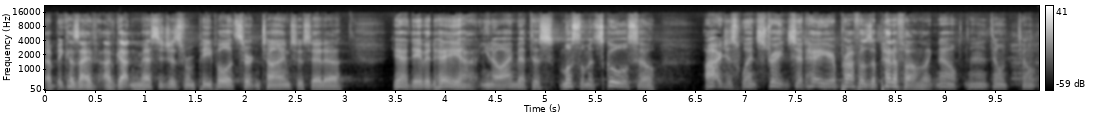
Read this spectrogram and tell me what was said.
uh, because I've, I've gotten messages from people at certain times who said, uh, Yeah, David, hey, uh, you know, I met this Muslim at school, so I just went straight and said, Hey, your prophet was a pedophile. I'm like, No, eh, don't, don't.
